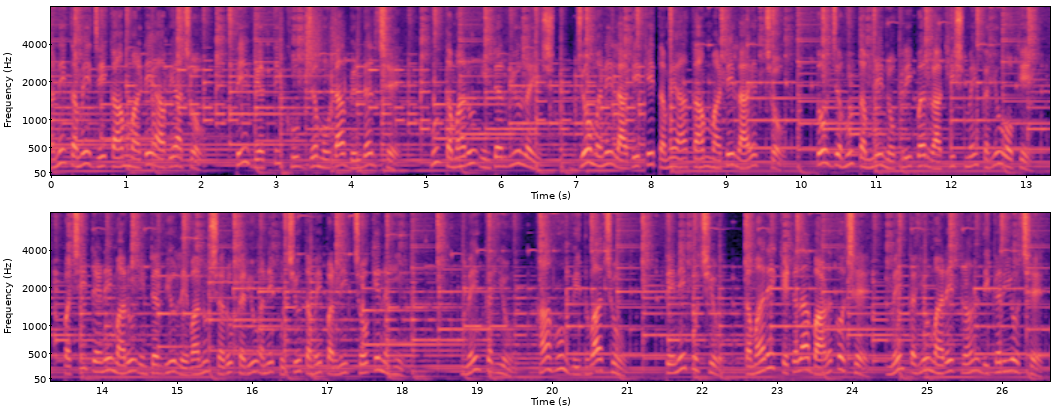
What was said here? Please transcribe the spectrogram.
અને તમે જે કામ માટે આવ્યા છો, તે વ્યક્તિ ખૂબ જ મોટા બિલ્ડર છે. હું તમારું ઇન્ટરવ્યૂ લઈશ. જો મને લાગે કે તમે આ કામ માટે લાયક છો, તો જ હું તમને નોકરી પર રાખીશ. મેં કહ્યું, ઓકે. પછી તેણે મારું ઇન્ટરવ્યૂ લેવાનું શરૂ કર્યું અને પૂછ્યું, તમે પરણિત છો કે નહીં? મેં કહ્યું, હા, હું વિધવા છું. તેને પૂછ્યું, તમારે કેટલા બાળકો છે? મેં કહ્યું, મારે ત્રણ દીકરીઓ છે.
